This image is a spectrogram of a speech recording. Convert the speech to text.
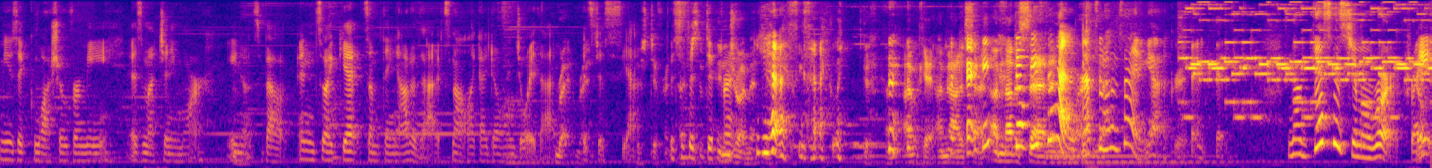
music wash over me as much anymore. You know, mm-hmm. it's about, and so I get something out of that. It's not like I don't enjoy that. Right, right. It's just, yeah. There's different It's just a different enjoyment. Yes, exactly. Good. I'm, I'm okay. I'm not Okay? a sad. I'm not Don't a sad be sad. anymore. That's Yeah. what I'm saying. Yeah. Great. Okay, good. Now this is Jim O'Rourke, right?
